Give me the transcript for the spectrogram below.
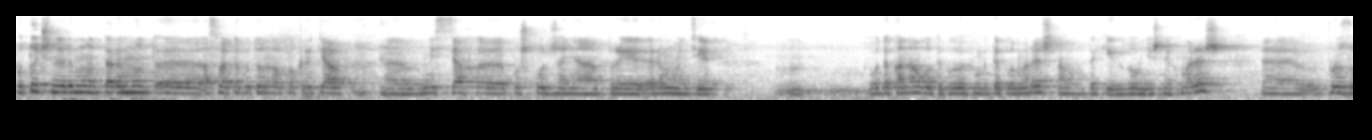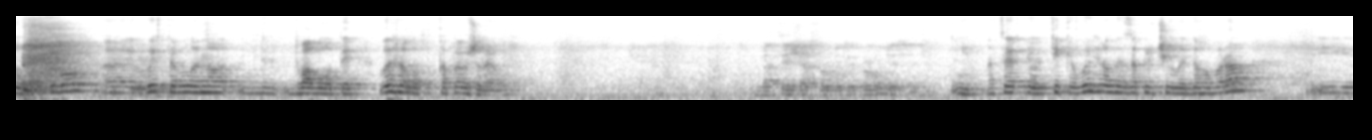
Поточний ремонт та ремонт е, асфальтобетонного покриття е, в місцях е, пошкодження при ремонті водоканалу, теплових тепломереж, там таких зовнішніх мереж. Прозоро було виставлено два лоти, виграло КП «Вжрево». На цей час роботи проводяться? Ні, на церкві тільки виграли, заключили договори і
